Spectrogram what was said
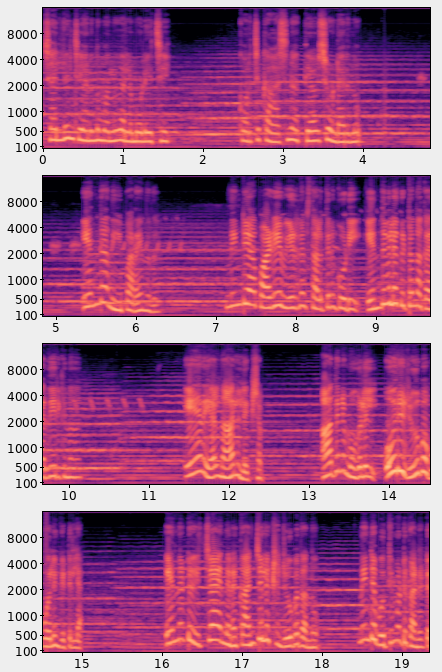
ശല്യം ചെയ്യാനൊന്നും വന്നതല്ല മോളേച്ചി കുറച്ച് കാശിന് അത്യാവശ്യം ഉണ്ടായിരുന്നു. എന്താ നീ പറയുന്നത്? നിന്റെ ആ പഴയ വീടിനും സ്ഥലത്തിനും കൂടി എന്ത് വില കിട്ടുന്ന കരുതിയിരിക്കുന്നത്? ഏറിയാൽ നാല് ലക്ഷം. അതിനു മുകളിൽ ഒരു രൂപ പോലും കിട്ടില്ല. എന്നിട്ട് ഇച്ചായ നിനക്ക് അഞ്ചു ലക്ഷം രൂപ തന്നു. നിന്റെ ബുദ്ധിമുട്ട് കണ്ടിട്ട്.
